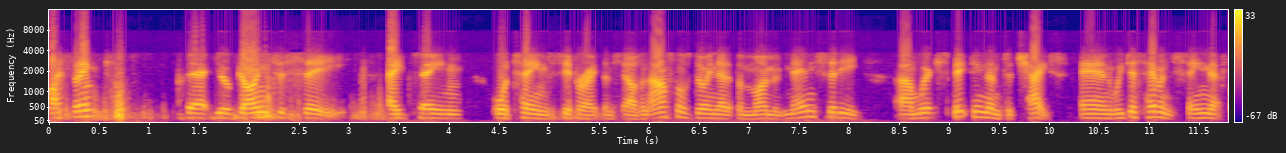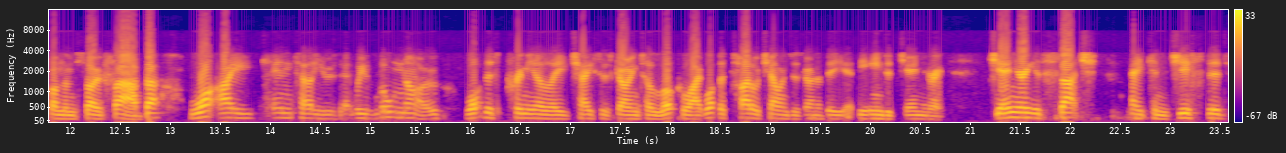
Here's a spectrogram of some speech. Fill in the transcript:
I think that you're going to see a team or teams separate themselves, and Arsenal's doing that at the moment. Man City, um, we're expecting them to chase, and we just haven't seen that from them so far. But what I can tell you is that we will know what this Premier League chase is going to look like, what the title challenge is going to be at the end of January. January is such a congested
